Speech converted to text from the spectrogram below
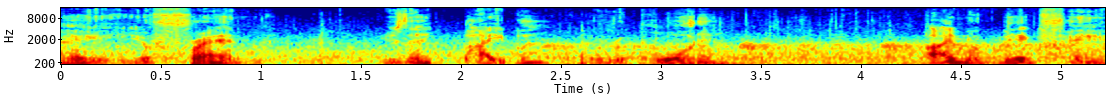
Hey, your friend. Is that Piper, the reporter? I'm a big fan.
